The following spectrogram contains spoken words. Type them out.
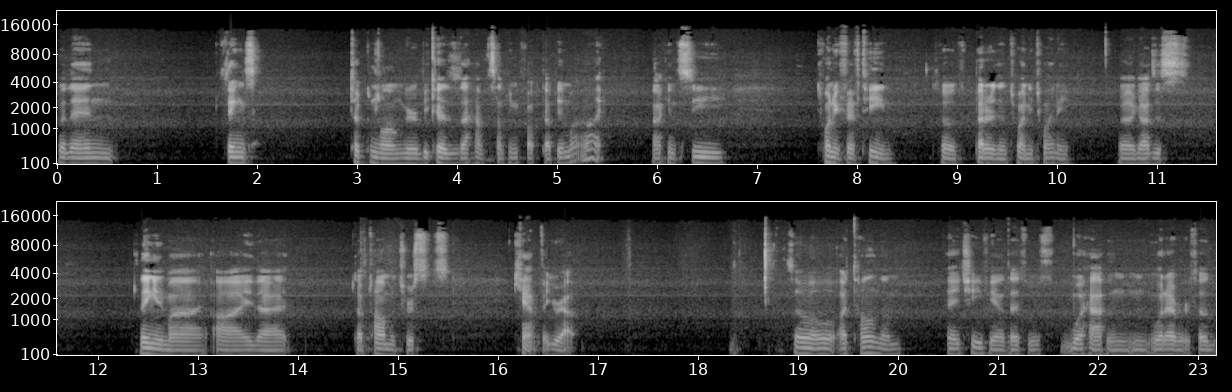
but then things took longer because I have something fucked up in my eye. I can see 2015 so it's better than 2020. But I got this thing in my eye that optometrists can't figure out. So I told them, hey chief, yeah, this was what happened, whatever. So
